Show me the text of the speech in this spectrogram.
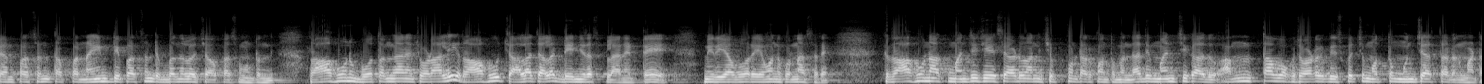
టెన్ పర్సెంట్ తప్ప నైంటీ పర్సెంట్ ఇబ్బందులు వచ్చే అవకాశం ఉంటుంది. రాహును భూతంగానే చూడాలి. రాహు చాలా చాలా డేంజరస్ ప్లానెట్టే మీరు ఎవరు ఏమనుకున్నా సరే. రాహు నాకు మంచి చేశాడు అని చెప్పుకుంటారు కొంతమంది. అది మంచి కాదు. అంతా ఒక చోటకి తీసుకొచ్చి మొత్తం ముంచేస్తాడనమాట.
